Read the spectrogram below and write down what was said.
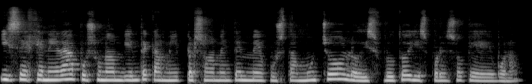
y se genera pues un ambiente que a mí personalmente me gusta mucho, lo disfruto y es por eso que, bueno,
